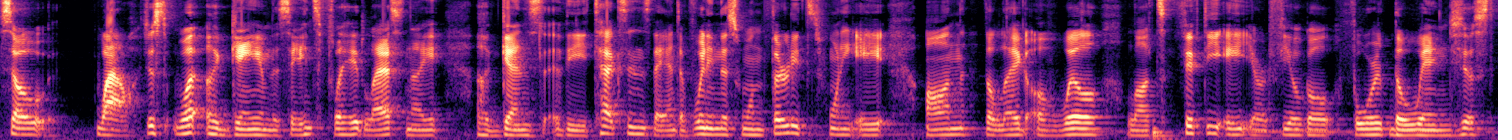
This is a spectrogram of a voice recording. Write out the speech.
So, wow, just what a game the Saints played last night against the Texans. They end up winning this one 30 to 28 on the leg of Wil Lutz 58 yard field goal for the win. Just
